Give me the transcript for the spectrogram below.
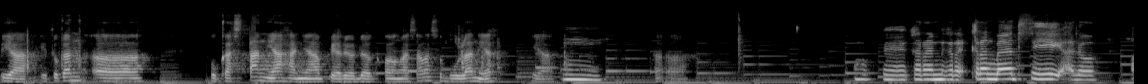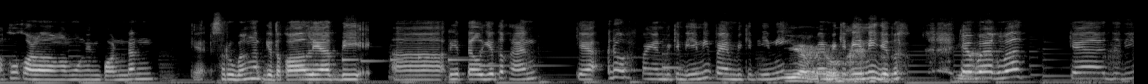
ya itu kan uh, buka stand ya hanya periode kalau nggak salah sebulan ya. Ya hmm. uh -uh. oke keren, keren keren banget sih. Aduh aku kalau ngomongin pondan kayak seru banget gitu. Kalau lihat di uh, retail gitu kan kayak aduh pengen bikin ini pengen bikin ini iya, pengen bikin ini gitu. Kayak iya. banyak banget. Kayak jadi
